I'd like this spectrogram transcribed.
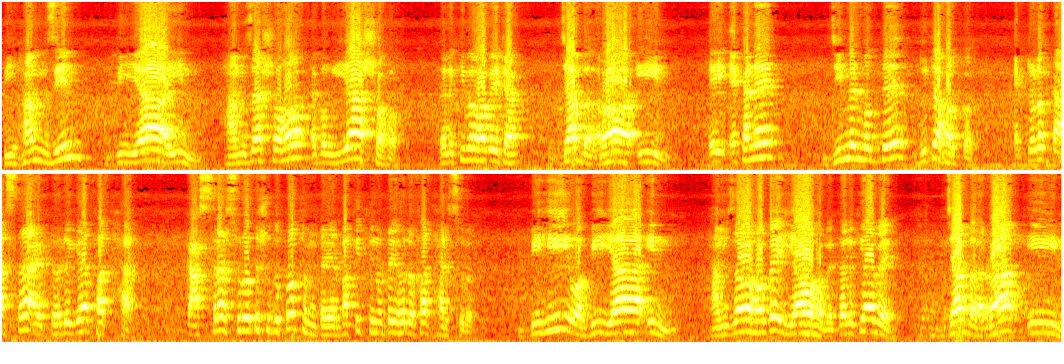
বিহামজিন, বিয়াইন, হামজা সহ এবং ইয়া সহ। তাহলে কীভাবে হবে এটা? জাব রাইল এই এখানে জিমের মধ্যে দুইটা হরকত। একটা হলো কাসরা একটা হলো গিয়া ফাতহা। কাসরার সুরতে শুধু প্রথমটাই, আর বাকি তিনটাই হলো ফাতহার সুরত। বিহি ও বিয়া ইন হামজাও হবে, ইয়াও হবে। তাহলে কি হবে? জাব রাইল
